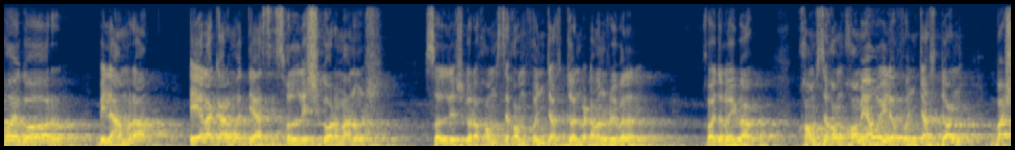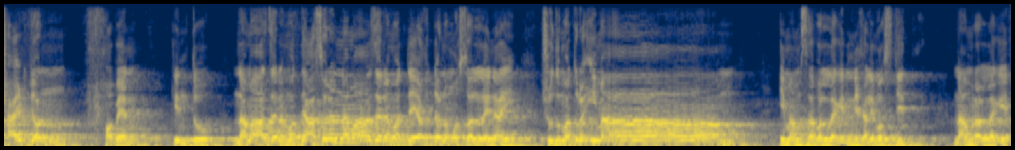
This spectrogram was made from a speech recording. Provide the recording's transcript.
কয় গড় বিলে, আমরা এই এলাকার মধ্যে আছি চল্লিশ গড় মানুষ। চল্লিশ গড় কমসে কম পঞ্চাশ জন। বেটা মানুষ হইবা না রে? কয়জন হইবা? কমসে কম কমে হইলে পঞ্চাশ জন বা ষাট জন হবেন। কিন্তু নামাজের মধ্যে, আসরের নামাজের মধ্যে একজন মুসল্লি নাই। শুধুমাত্র ইমাম ইমাম সাবল লাগিন খালি মসজিদ, নামরার লাগিন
